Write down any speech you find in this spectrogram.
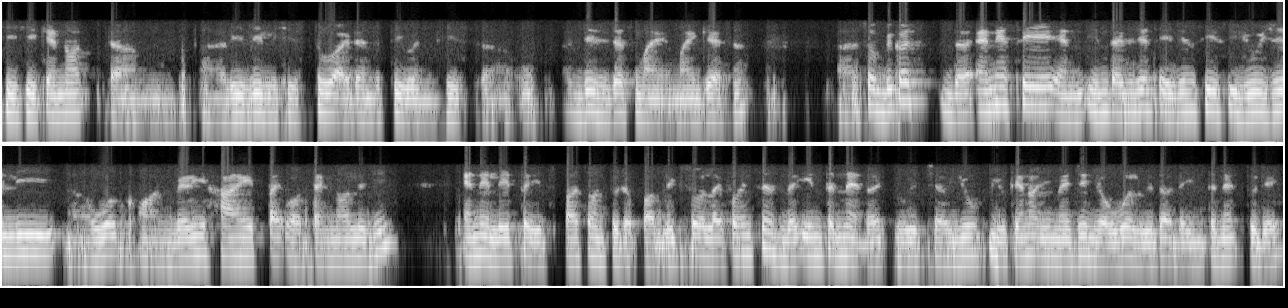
he, he cannot um, uh, reveal his true identity when he's. Uh, this is just my my guess. Huh? Uh, so because the NSA and intelligence agencies usually uh, work on very high type of technology, and then later it's passed on to the public. So like for instance, the internet, right, which uh, you you cannot imagine your world without the internet today,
